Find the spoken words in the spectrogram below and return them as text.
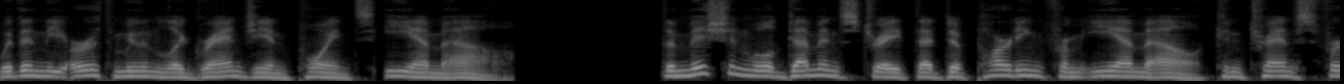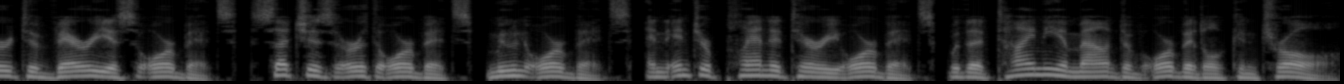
within the Earth-Moon Lagrangian points The mission will demonstrate that departing from EML can transfer to various orbits, such as Earth orbits, Moon orbits, and interplanetary orbits, with a tiny amount of orbital control.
